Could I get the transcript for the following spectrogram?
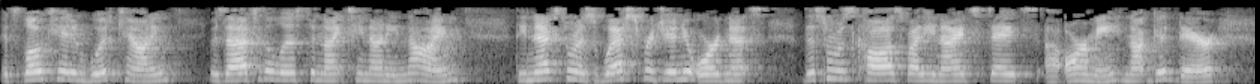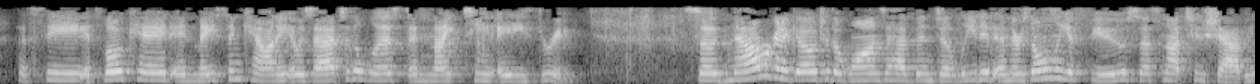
It's located in Wood County. It was added to the list in 1999. The next one is West Virginia Ordnance. This one was caused by the United States uh, Army. Not good there. Let's see, it's located in Mason County. It was added to the list in 1983. So now we're going to go to the ones that have been deleted, and there's only a few, so that's not too shabby.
